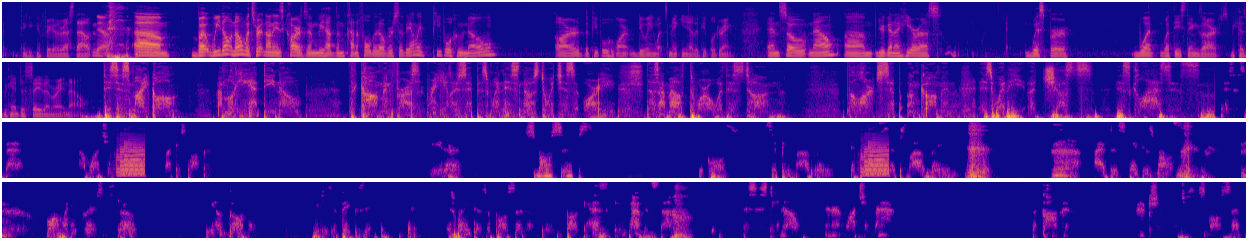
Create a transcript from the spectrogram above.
I think you can figure the rest out. Yeah. Um, but we don't know what's written on these cards, and we have them kind of folded over. So the only people who know are the people who aren't doing what's making the other people drink. And so now um, you're gonna hear us whisper what what these things are because we can't just say them right now. This is Michael. I'm looking at Dino. The common for us regular sip is when his nose twitches or he does a mouth twirl with his tongue. The large sip uncommon is when he adjusts his glasses. This is Matt. I'm watching like a stalker. Either small sips equals sipping loudly. If he sips loudly, I have to take a small sip. or when he clears his throat, the uncommon, which is a big sip, is when he does a falsetto during the podcast, King Diamond style. This is Dino, and I'm watching Matt. The common action, which is a small sip,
